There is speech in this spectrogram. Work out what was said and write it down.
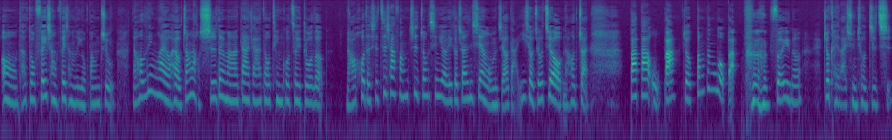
哦，它都非常非常的有帮助。然后另外哦，还有张老师，对吗？大家都听过最多了。然后或者是自杀防治中心有一个专线，我们只要打一九九九，然后转。八八五八，就帮帮我吧，所以呢，就可以来寻求支持。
